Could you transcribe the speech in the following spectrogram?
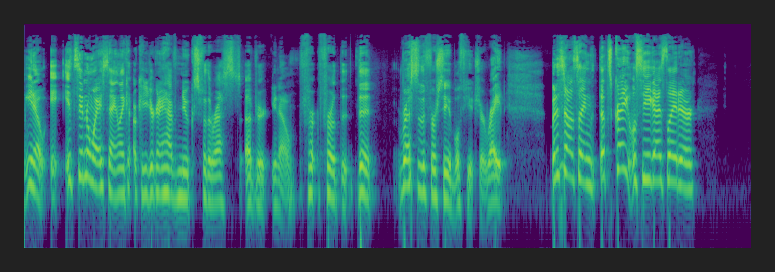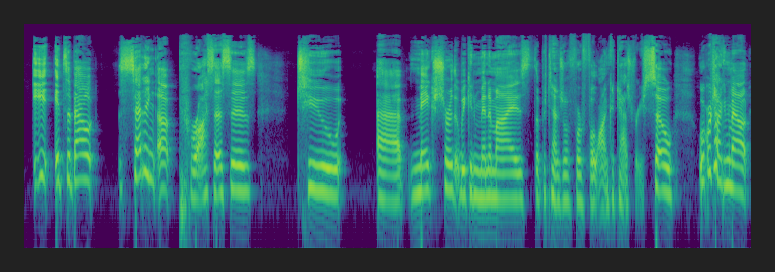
you know, it's in a way saying like okay, you're going to have nukes for the rest of your, you know, for for the, the rest of the foreseeable future, right? But it's not saying that's great, we'll see you guys later. It, it's about setting up processes to uh, make sure that we can minimize the potential for full on catastrophe. So, what we're talking about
